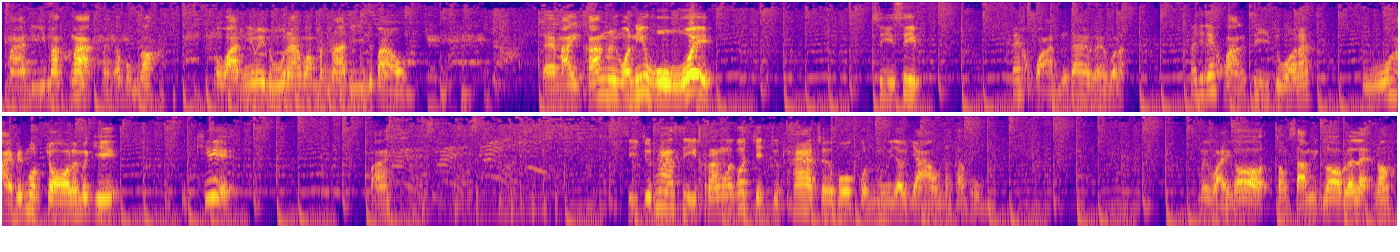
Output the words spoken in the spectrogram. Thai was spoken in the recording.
มาดีมากๆนะครับผมเนาะเมื่อวานนี้ไม่รู้นะว่ามันมาดีหรือเปล่า แต่มาอีกครั้งหนึ่งวันนี้โหยสี่สิบได้ขวานหรือได้อะไรวะน่ะน่าจะได้ขวานสี่ตัวนะโอ้หายเป็นหมดจอเลยเมื่อกี้โอเคไป4.5 4 ครั้งแล้วก็ 7.5 เทอร์โบกดมือยาวๆ นะครับผม ไม่ไหวก็ต้องซ้ำอีกรอบแล้วแหละเนาะ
